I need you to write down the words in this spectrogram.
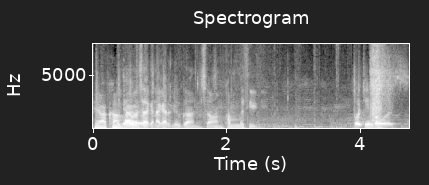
Here I come. Yeah. Wait one second. I got a new gun, so I'm coming with you. 14 bullets.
